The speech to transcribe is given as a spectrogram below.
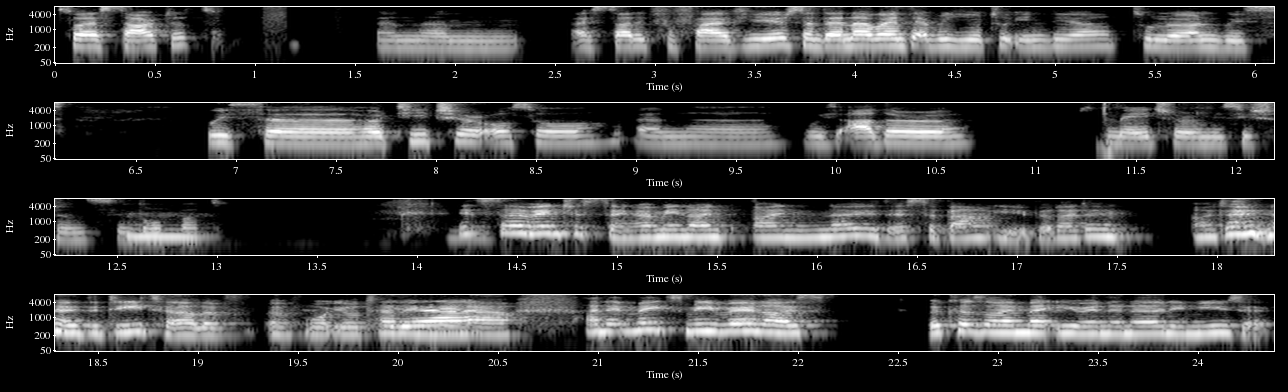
so I started and then I studied for five years and then I went every year to India to learn with with uh, her teacher also and uh, with other major musicians in mm. It's so interesting. I mean, I I know this about you, but I don't I don't know the detail of of what you're telling yeah. me now, and it makes me realize because I met you in an early music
